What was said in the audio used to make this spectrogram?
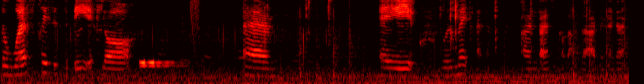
the worst places to be if you're um, a crewmate and, and I have to go back to admin again.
